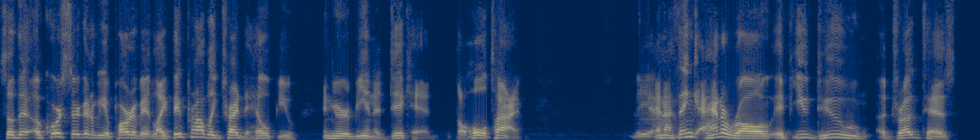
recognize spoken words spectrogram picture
So that of course they're going to be a part of it. Like they probably tried to help you and you're being a dickhead the whole time. Yeah. and i think adderall if you do a drug test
